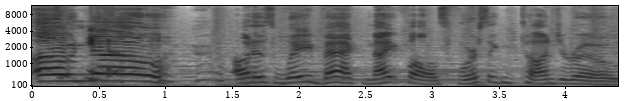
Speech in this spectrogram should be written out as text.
oh no! On his way back, night falls, forcing Tanjiro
